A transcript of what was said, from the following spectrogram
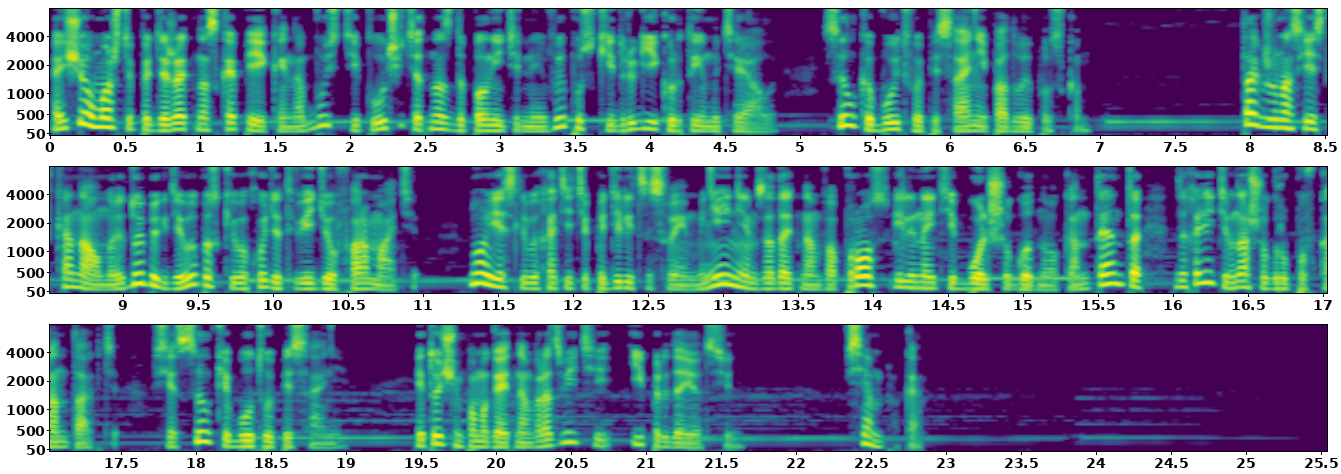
А еще вы можете поддержать нас копейкой на бусте и получить от нас дополнительные выпуски и другие крутые материалы. Ссылка будет в описании под выпуском. Также у нас есть канал на YouTube, где выпуски выходят в видеоформате. Ну а если вы хотите поделиться своим мнением, задать нам вопрос или найти больше годного контента, заходите в нашу группу ВКонтакте. Все ссылки будут в описании. Это очень помогает нам в развитии и придает сил. Всем пока.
